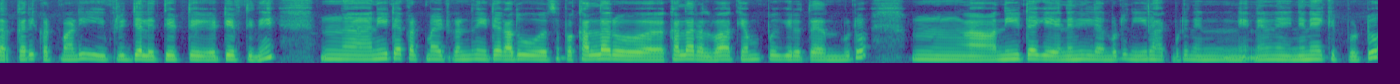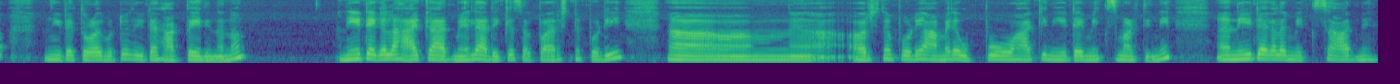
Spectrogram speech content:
ತರಕಾರಿ ಕಟ್ ಮಾಡಿ ಫ್ರಿಜ್ಜಲ್ಲಿ ಎತ್ತಿಟ್ಟು ಇಟ್ಟಿರ್ತೀನಿ. ನೀಟಾಗಿ ಕಟ್ ಮಾಡಿ ಇಟ್ಕೊಂಡು ನೀಟಾಗಿ ಅದು ಸ್ವಲ್ಪ ಕಲ್ಲರು ಕಲರ್ ಅಲ್ವಾ, ಕೆಂಪಗಿರುತ್ತೆ ಅಂದ್ಬಿಟ್ಟು ನೀಟಾಗಿ ನೆನಿಲಿ ಅಂದ್ಬಿಟ್ಟು ನೀರು ಹಾಕ್ಬಿಟ್ಟು ನೆನೆ ನೆನೆ ನೆನೆಯಕ್ಕಿಟ್ಬಿಟ್ಟು ನೀಟಾಗಿ ತೊಳೆದ್ಬಿಟ್ಟು ನೀಟಾಗಿ ಹಾಕ್ತಾಯಿದ್ದೀನಿ ನಾನು. ನೀಟಾಗೆಲ್ಲ ಹಾಕಿ ಆದಮೇಲೆ ಅದಕ್ಕೆ ಸ್ವಲ್ಪ ಅರಿಶಿನ ಪುಡಿ ಅರಿಶಿನ ಪುಡಿ, ಆಮೇಲೆ ಉಪ್ಪು ಹಾಕಿ ನೀಟಾಗಿ ಮಿಕ್ಸ್ ಮಾಡ್ತೀನಿ. ನೀಟಾಗೆಲ್ಲ ಮಿಕ್ಸ್ ಆದಮೇಲೆ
